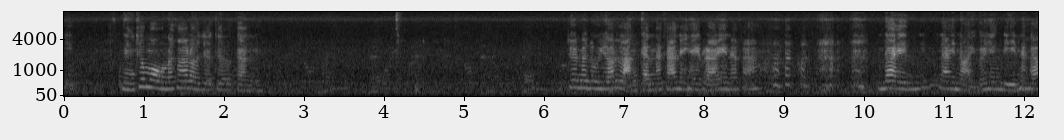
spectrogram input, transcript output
กิจหนึ่งชั่วโมงนะคะ เราจะเจอกันช่วยมาดูย้อนหลังกันนะคะ ในไฮไลท์นะคะ ได้ได้หน่อยก็ยังดีนะคะ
